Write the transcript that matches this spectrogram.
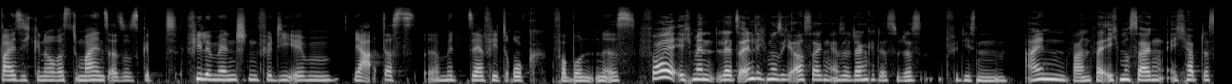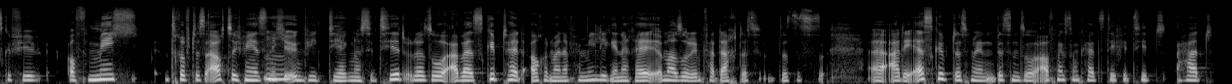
weiß ich genau, was du meinst. Also es gibt viele Menschen, für die eben ja das äh, mit sehr viel Druck verbunden ist. Voll. Ich meine, letztendlich muss ich auch sagen, also danke, dass du das für diesen Einwand, weil ich muss sagen, ich habe das Gefühl, auf mich trifft es auch zu. Ich bin jetzt nicht mhm. irgendwie diagnostiziert oder so, aber es gibt halt auch in meiner Familie generell immer so den Verdacht, dass, dass es äh, ADS gibt, dass man ein bisschen so Aufmerksamkeitsdefizit hat.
